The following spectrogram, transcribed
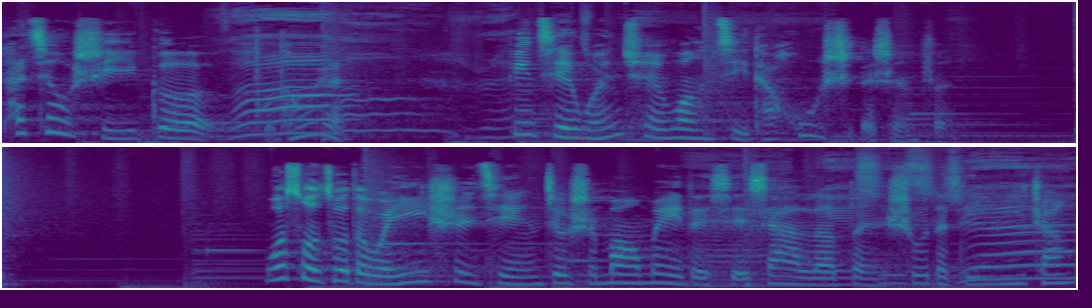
他就是一个普通人。并且完全忘记他护士的身份。我所做的唯一事情就是冒昧地写下了本书的第一章，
